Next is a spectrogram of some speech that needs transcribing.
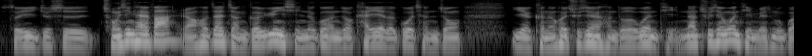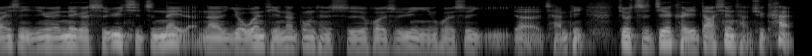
所以就是重新开发。然后在整个运行的过程中，开业的过程中，也可能会出现很多的问题。那出现问题没什么关系，因为那个是预期之内的。那有问题，那工程师或者是运营或者是呃产品就直接可以到现场去看。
